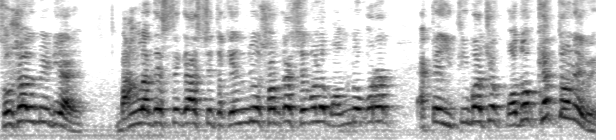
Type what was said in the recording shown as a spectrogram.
সোশ্যাল মিডিয়ায় বাংলাদেশ থেকে আসছে, তো কেন্দ্রীয় সরকার সেগুলো বন্ধ করার একটা ইতিবাচক পদক্ষেপ তো নেবে।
